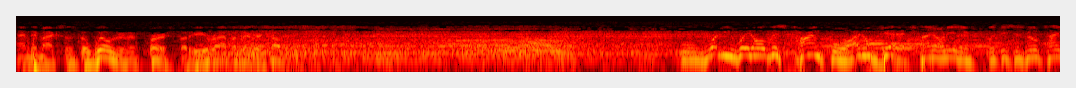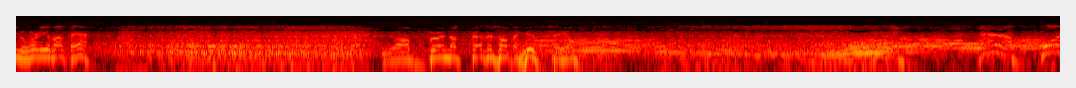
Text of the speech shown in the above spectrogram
Andy Maxon's bewildered at first, but he rapidly recovers. Well, what do you wait all this time for? I don't get it. I don't either, but this is no time to worry about that. I'll burn the feathers off of his tail. Atta boy,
